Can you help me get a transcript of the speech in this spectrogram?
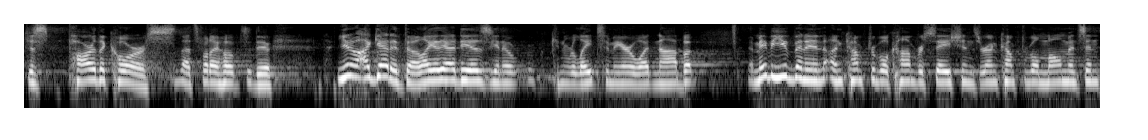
Just par the course. That's what I hope to do. You know, I get it though. Like the ideas, you know, can relate to me or whatnot, but maybe you've been in uncomfortable conversations or uncomfortable moments and,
